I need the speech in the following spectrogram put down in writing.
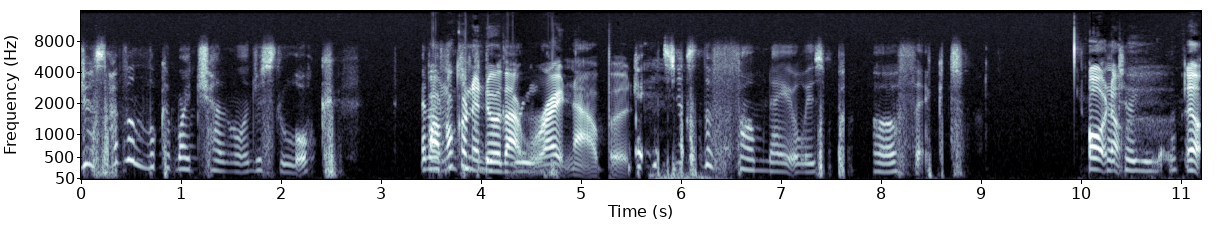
Just have a look at my channel and just look. And I'm not gonna do that right now, but Okay, It's just the thumbnail is perfect. Oh no, tell you what. no,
